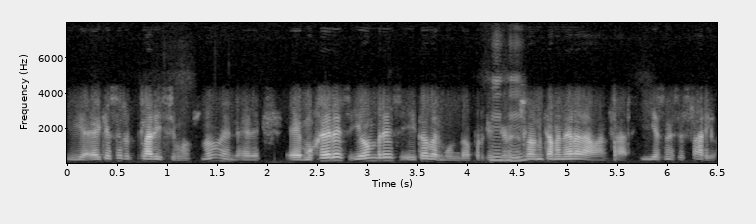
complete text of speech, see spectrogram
Y hay que ser clarísimos, ¿no? Eh, mujeres y hombres y todo el mundo, porque es la única manera de avanzar y es necesario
